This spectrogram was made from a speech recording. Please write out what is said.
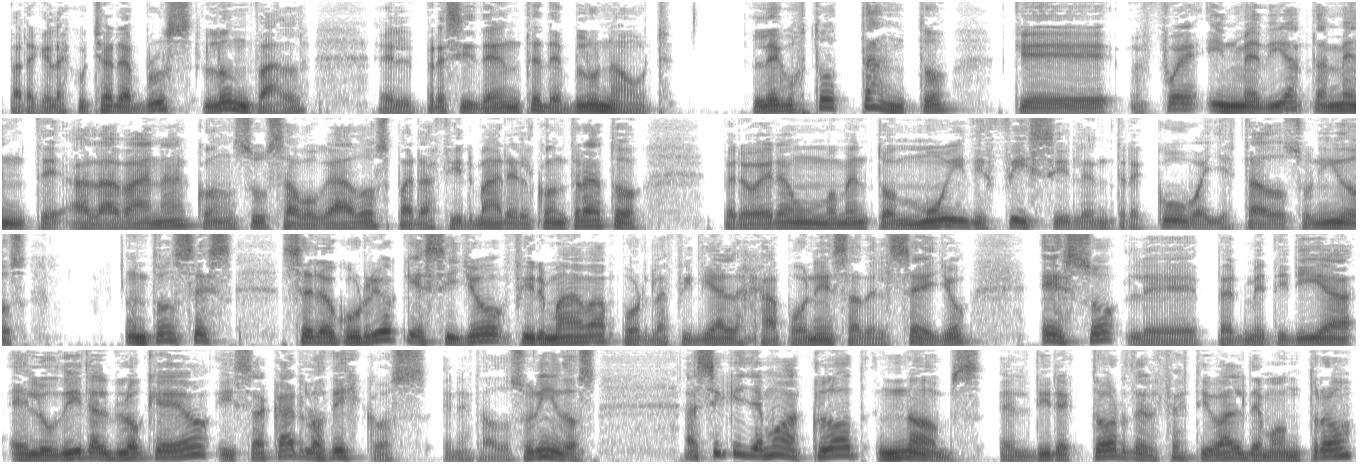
para que la escuchara Bruce Lundvall, el presidente de Blue Note. Le gustó tanto que fue inmediatamente a La Habana con sus abogados para firmar el contrato, pero era un momento muy difícil entre Cuba y Estados Unidos entonces se le ocurrió que si yo firmaba por la filial japonesa del sello, eso le permitiría eludir el bloqueo y sacar los discos en Estados Unidos. Así que llamó a Claude Nobbs, el director del Festival de Montreux,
